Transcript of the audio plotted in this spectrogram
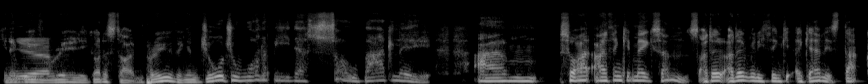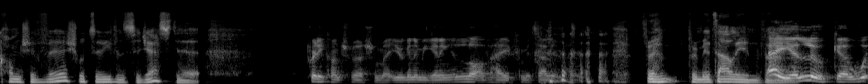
you know, Yeah. we've really got to start improving. And Georgia want to be there so badly. Um, so I, I think it makes sense. I don't I don't really think it, again it's that controversial to even suggest it Pretty controversial, mate. You're going to be getting a lot of hate from Italian fans. from from Italian fans. hey, Luke, uh, we,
